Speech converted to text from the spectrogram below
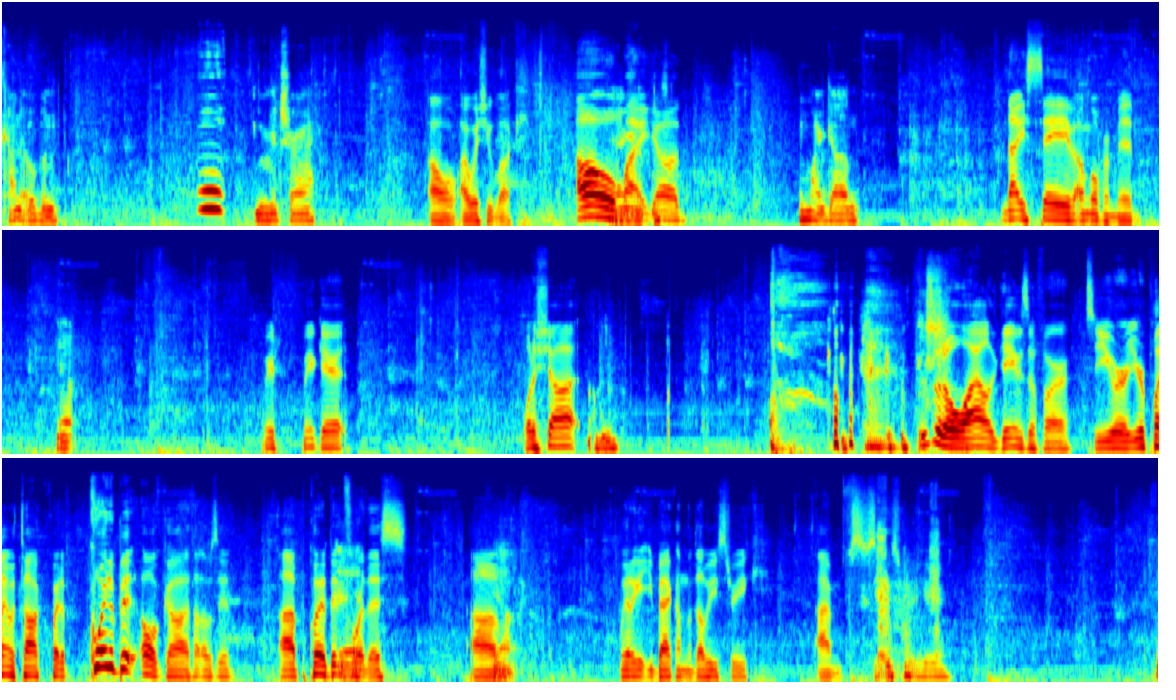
Kinda open. Ooh. Could try. Oh, I wish you luck. Oh Yeah, my God. Oh my god. Nice save. I'm going for mid. Yep. Weird, weird Garrett. What a shot. this has been a wild game so far. So you were you were playing with talk quite a quite a bit. Oh god, I thought that was in. Uh, quite a bit Yeah. before this. Um, Yeah. we gotta get you back on the W streak. I'm so screwed here.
